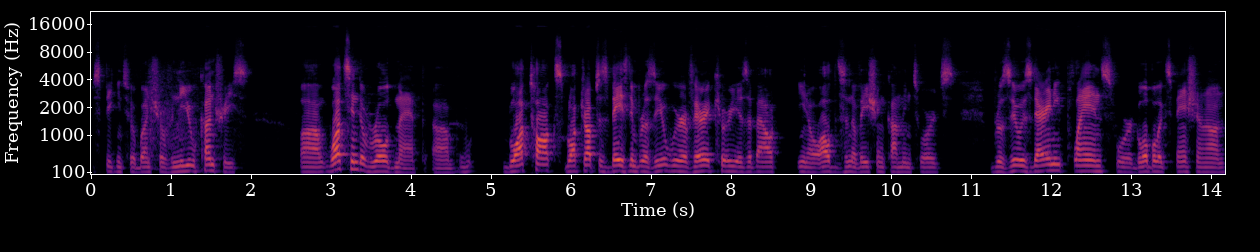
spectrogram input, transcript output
speaking to a bunch of new countries. Uh, what's in the roadmap? Um, Block Talks, Block Drops is based in Brazil. We're very curious about you know all this innovation coming towards Brazil. Is there any plans for global expansion on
